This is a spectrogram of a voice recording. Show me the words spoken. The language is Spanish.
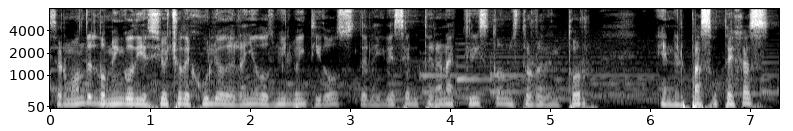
Sermón del domingo 18 de julio del año 2022 de la Iglesia Luterana Cristo Nuestro Redentor en El Paso, Texas,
